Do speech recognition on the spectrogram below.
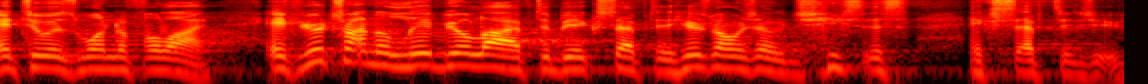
into His wonderful light. If you're trying to live your life to be accepted, here's what I want to show Jesus accepted you.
